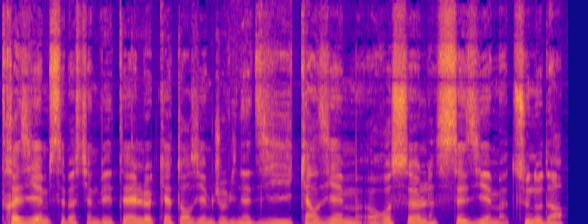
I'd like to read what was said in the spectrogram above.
treizième Sébastien Vettel, quatorzième Giovinazzi, quinzième Russell, seizième Tsunoda,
